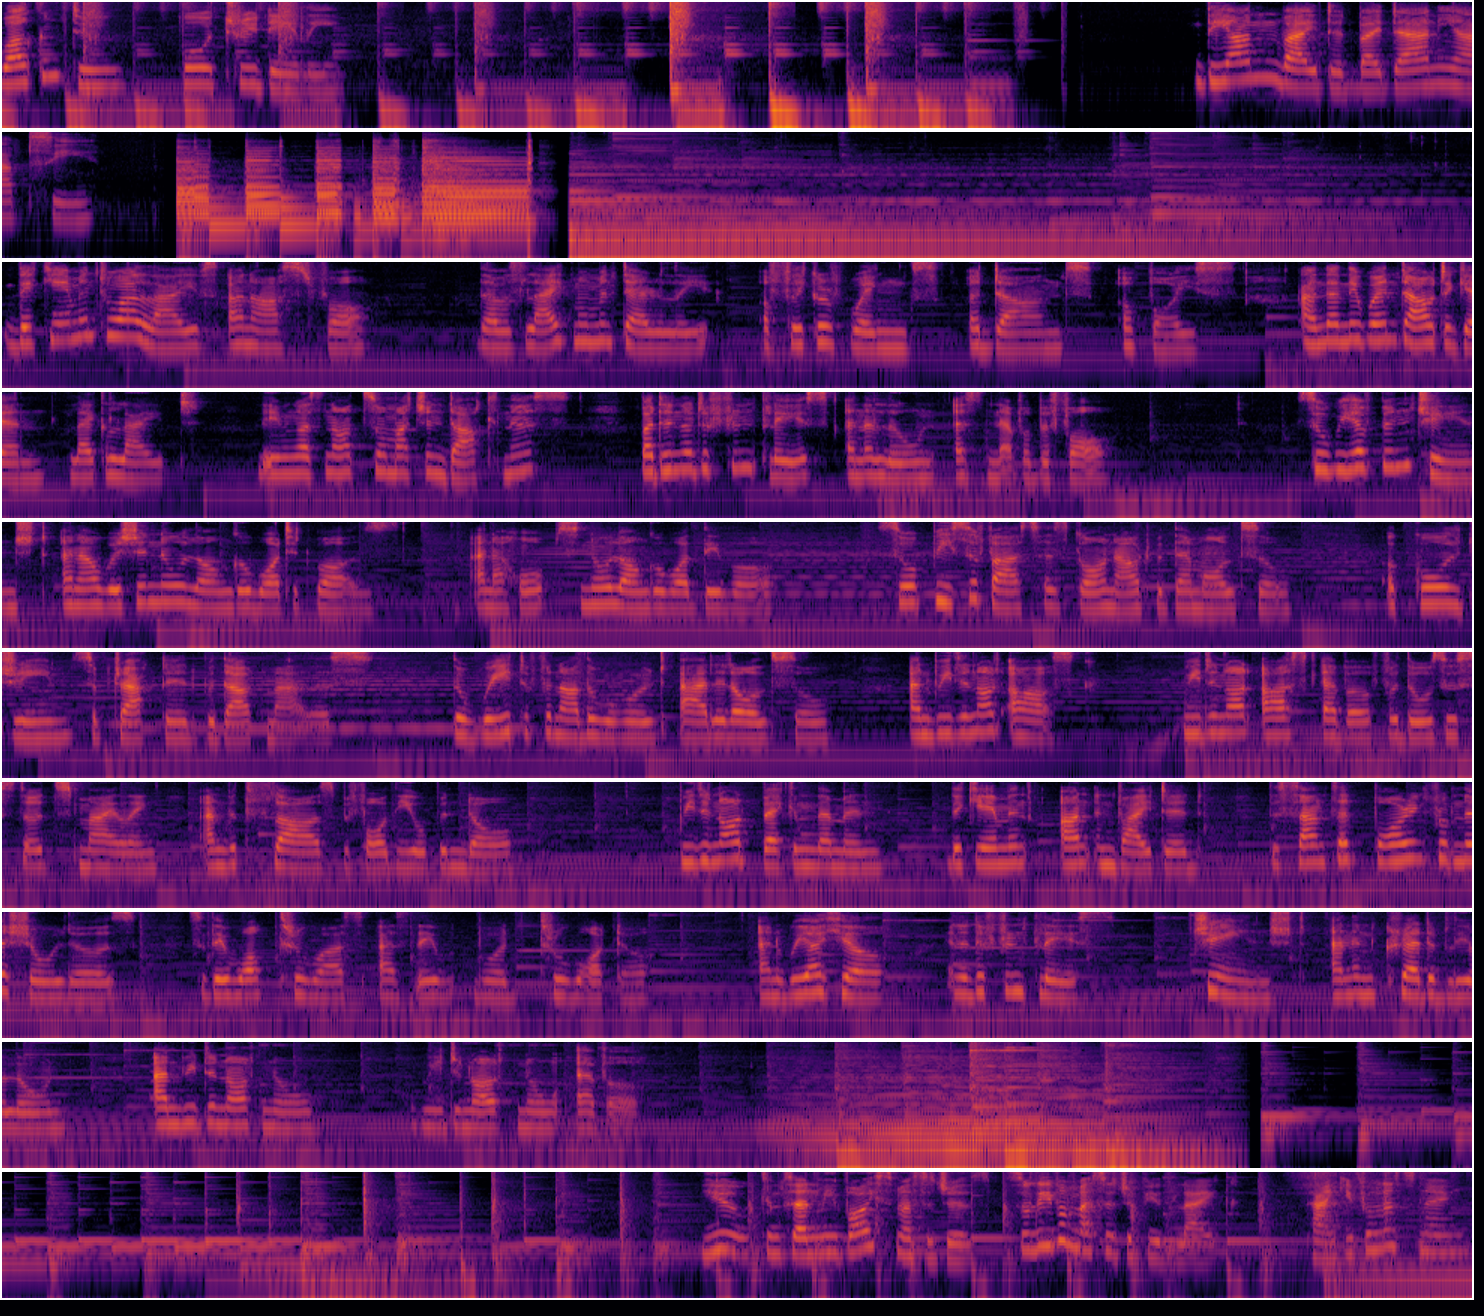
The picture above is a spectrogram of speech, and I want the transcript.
Welcome to Poetry Daily. The Uninvited by Dannie Abse. They came into our lives unasked for. There was light momentarily, a flicker of wings, a dance, a voice, and then they went out again like a light, leaving us not so much in darkness, but in a different place and alone as never before. So we have been changed, and our vision no longer what it was, and our hopes no longer what they were. So a piece of us has gone out with them also, a cold dream subtracted without malice, the weight of another world added also, and we did not ask. We did not ask ever for those who stood smiling and with flowers before the open door. We did not beckon them in, they came in uninvited, the sunset pouring from their shoulders, so they walked through us as they would through water. And we are here, in a different place, changed and incredibly alone, and we do not know, we do not know ever. You can send me voice messages, so leave a message if you'd like. Thank you for listening.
